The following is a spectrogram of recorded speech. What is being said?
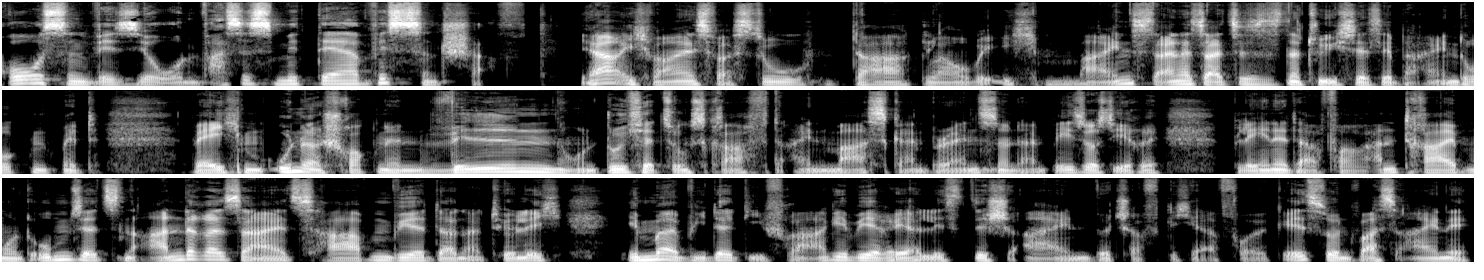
großen Visionen? Was ist mit der Wissenschaft? Ja, ich weiß, was du da, glaube ich, meinst. Einerseits ist es natürlich sehr, sehr beeindruckend, mit welchem unerschrockenen Willen und Durchsetzungskraft ein Musk, ein Branson und ein Bezos ihre Pläne da vorantreiben und umsetzen. Andererseits haben wir da natürlich immer wieder die Frage, wie realistisch ein wirtschaftlicher Erfolg ist und was eine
